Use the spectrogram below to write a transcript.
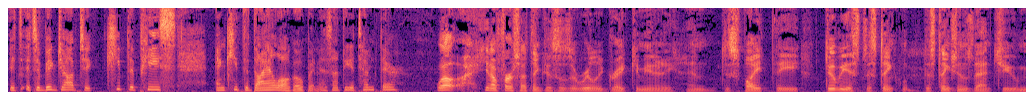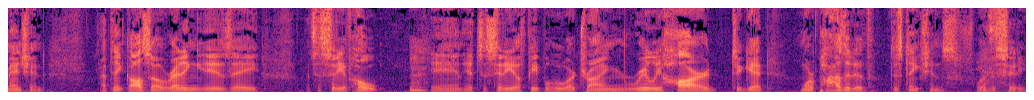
It's it's a big job to keep the peace and keep the dialogue open. Is that the attempt there? Well, you know, first I think this is a really great community, and despite the dubious distinct, distinctions that you mentioned, I think also Reading is a it's a city of hope, mm. and it's a city of people who are trying really hard to get more positive distinctions for yes. the city.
